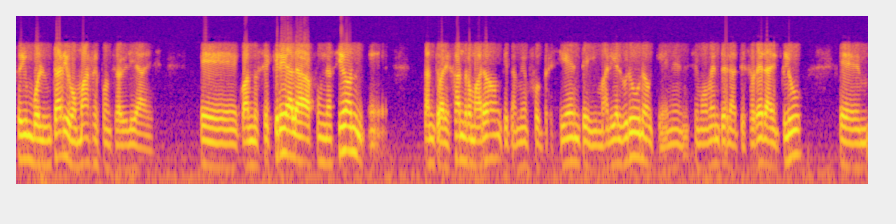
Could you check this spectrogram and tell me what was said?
soy un voluntario con más responsabilidades. Eh, cuando se crea la fundación, eh, tanto Alejandro Marón, que también fue presidente, y Mariel Bruno, que en ese momento era tesorera del club, eh,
